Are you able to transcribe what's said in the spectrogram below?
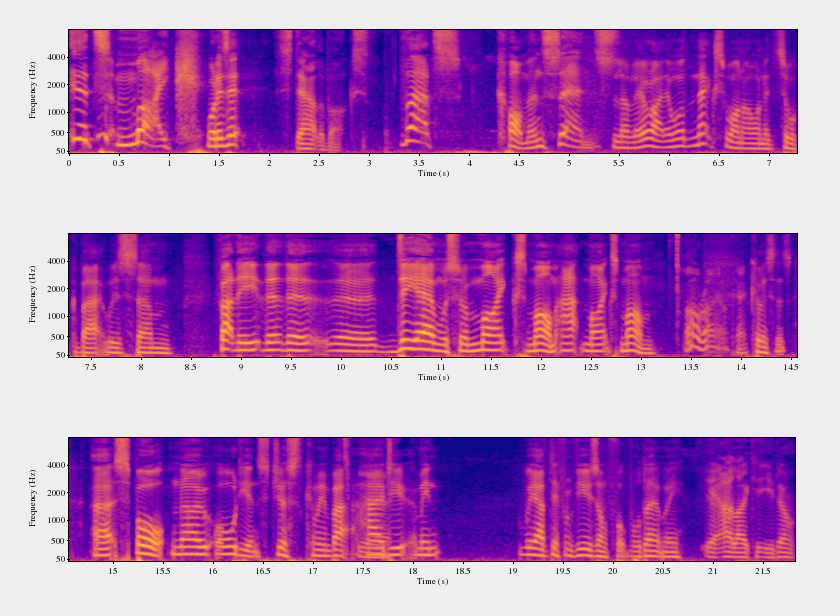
it's Mike. What is it? Stay out the box. That's common sense. Lovely. All right. Then, well, the next one I wanted to talk about was, um, in fact, the the the, the DM was from Mike's mum at Mike's mum. Oh right, okay. Coincidence. Uh, sport, no audience, just coming back. How do you? I mean, we have different views on football, don't we? Yeah, I like it. You don't.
